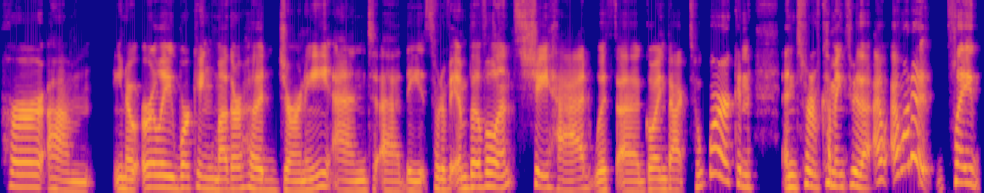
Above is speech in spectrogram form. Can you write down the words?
her um, you know early working motherhood journey and uh, the sort of ambivalence she had with uh, going back to work and and sort of coming through that. I, I want to play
